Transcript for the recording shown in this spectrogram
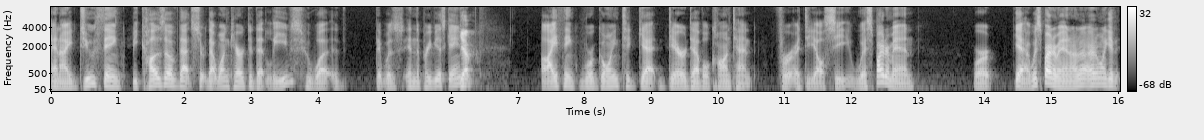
And I do think because of that that one character that leaves, who was that was in the previous game. Yep. I think we're going to get Daredevil content for a DLC with Spider Man, or yeah, with Spider Man. I don't, I don't want to give.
